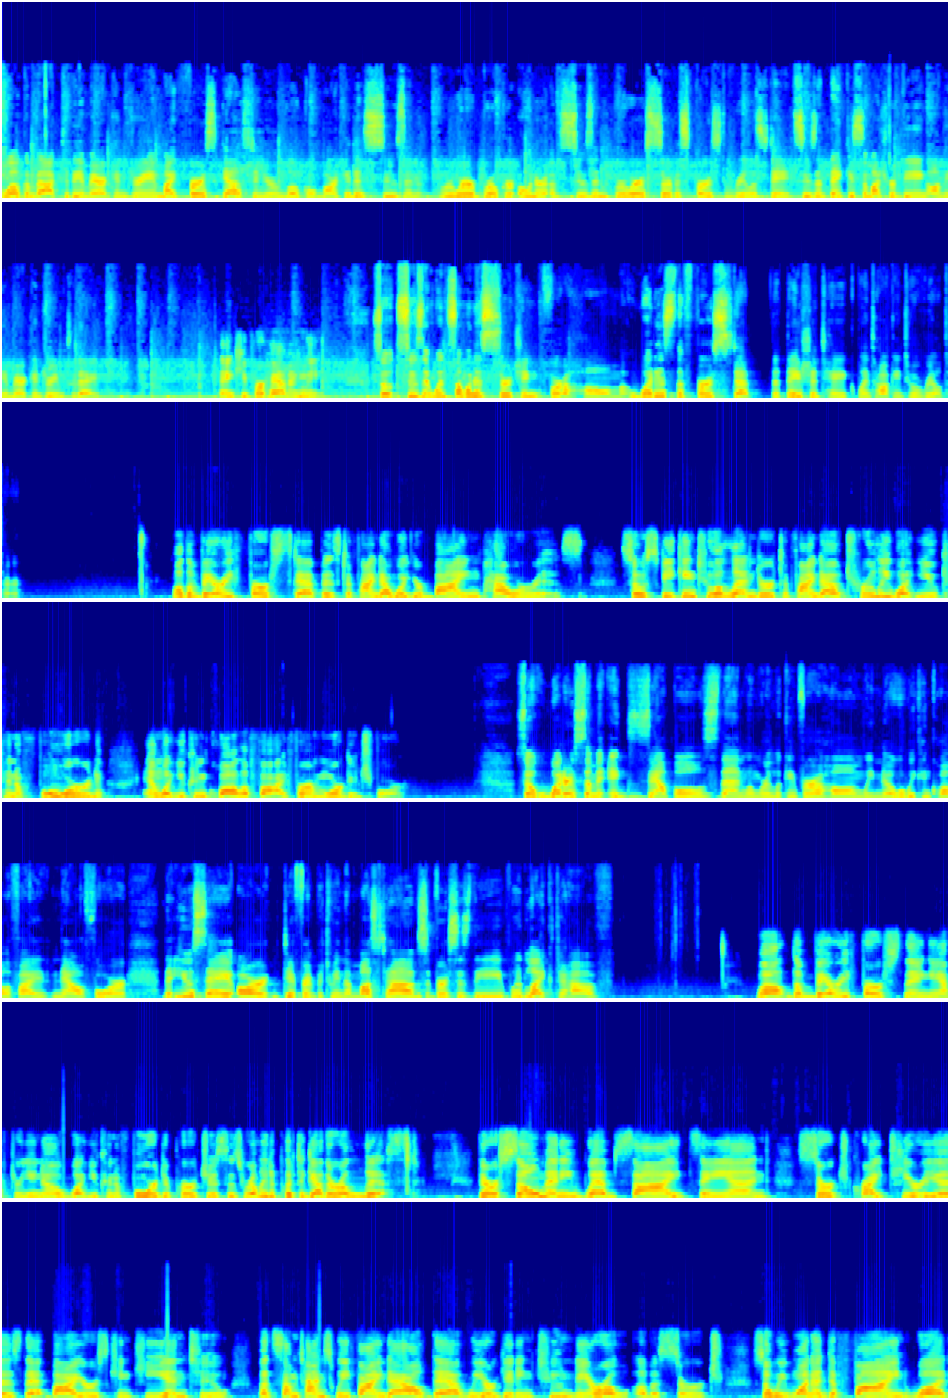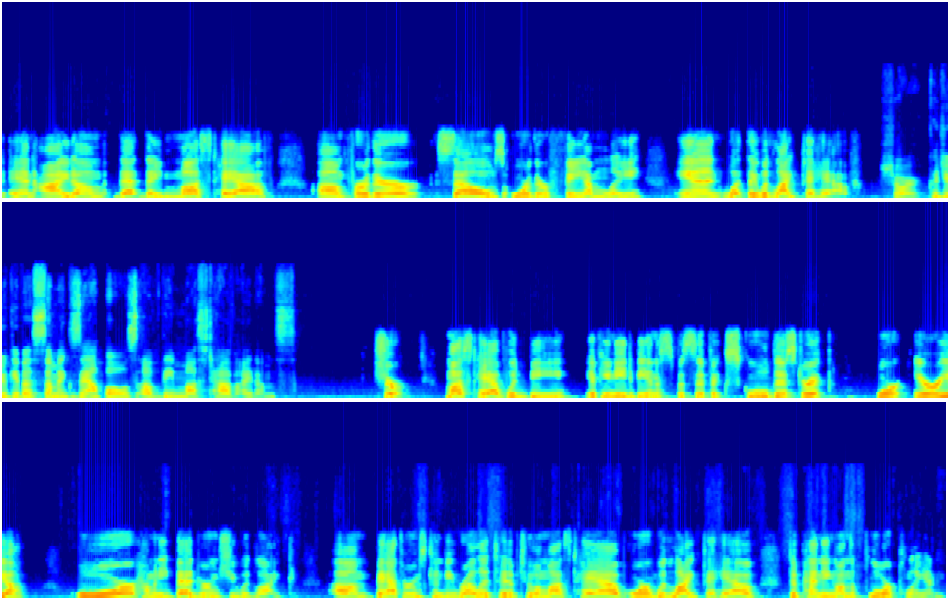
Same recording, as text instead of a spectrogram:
Welcome back to the American Dream. My first guest in your local market is Susan Brewer, broker owner of Susan Brewer Service First Real Estate. Susan, thank you so much for being on the American Dream today. Thank you for having me. So, Susan, when someone is searching for a home, what is the first step that they should take when talking to a realtor? Well, the very first step is to find out what your buying power is. So, speaking to a lender to find out truly what you can afford and what you can qualify for a mortgage for. So, what are some examples then when we're looking for a home? We know what we can qualify now for that you say are different between the must haves versus the would like to have? Well, the very first thing after you know what you can afford to purchase is really to put together a list. There are so many websites and search criterias that buyers can key into, but sometimes we find out that we are getting too narrow of a search. So we want to define what an item that they must have um, for themselves or their family and what they would like to have. Sure. Could you give us some examples of the must have items? Sure. Must have would be if you need to be in a specific school district or area, or how many bedrooms you would like. Um, bathrooms can be relative to a must have or would like to have, depending on the floor plan.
